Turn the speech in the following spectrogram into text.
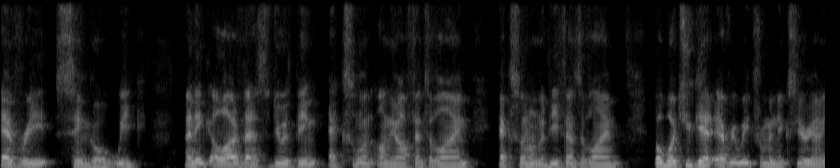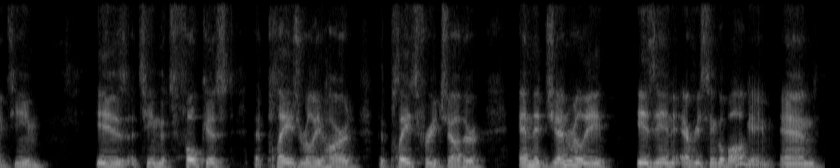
every single week. I think a lot of that has to do with being excellent on the offensive line, excellent on the defensive line. But what you get every week from a Nick Sirianni team is a team that's focused, that plays really hard, that plays for each other, and that generally is in every single ball game. And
